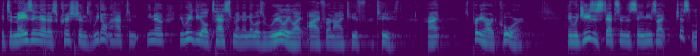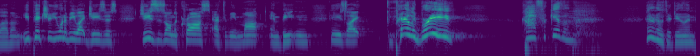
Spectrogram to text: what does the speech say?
It's amazing that as Christians, we don't have to, you know, you read the Old Testament and it was really like eye for an eye, tooth for a tooth, right? Pretty hardcore. And when Jesus steps in the scene, he's like, just love him. You picture, you want to be like Jesus. Jesus is on the cross after being mocked and beaten. And he's like, can barely breathe. God, forgive them. They don't know what they're doing.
